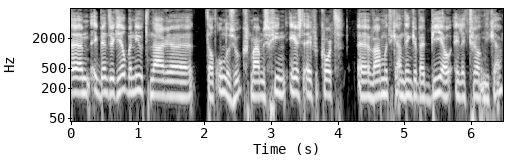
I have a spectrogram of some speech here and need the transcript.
Um, ik ben natuurlijk heel benieuwd naar uh, dat onderzoek. Maar misschien eerst even kort, uh, waar moet ik aan denken bij bioelektronica?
